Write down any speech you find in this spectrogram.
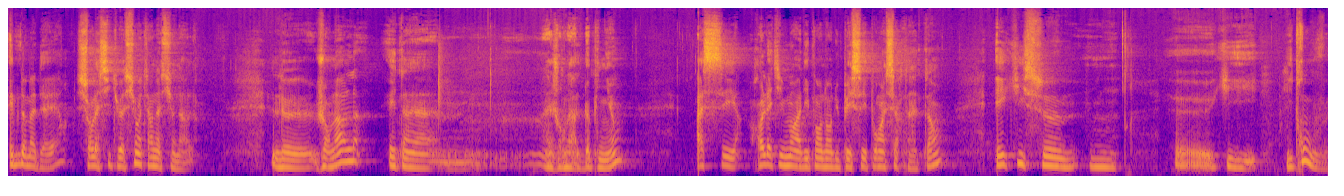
hebdomadaires sur la situation internationale. Le journal est un, journal d'opinion, assez relativement indépendant du PC pour un certain temps, et qui, se, euh, qui, trouve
